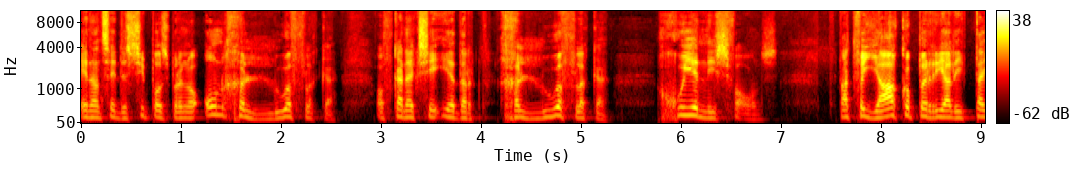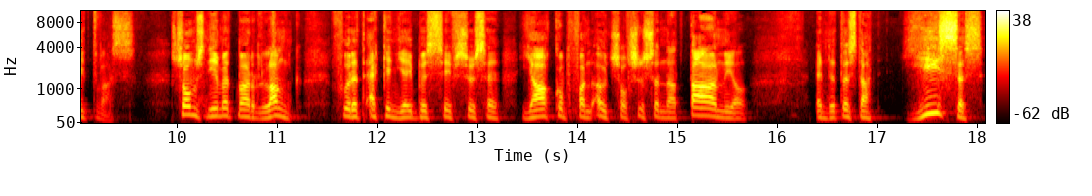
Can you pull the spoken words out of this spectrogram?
en aan sy disippels bring 'n ongelooflike of kan ek sê eerder gelooflike goeie nuus vir ons wat vir Jakob 'n realiteit was. Soms neem dit maar lank voordat ek en jy besef soos 'n Jakob van ouds of soos 'n Nataneel en dit is dat Jesus,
